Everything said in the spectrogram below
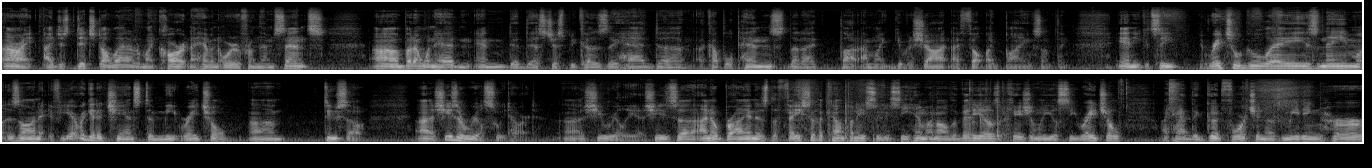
alright I just ditched all that out of my cart and I haven't ordered from them since uh, but I went ahead and, and, did this just because they had uh, a couple of pens that I thought I might give a shot and I felt like buying something. And you can see Rachel Goulet's name is on it. If you ever get a chance to meet Rachel um, do so uh, she's a real sweetheart uh, she really is. She's. Uh, I know Brian is the face of the company, so you see him on all the videos. Occasionally, you'll see Rachel. I had the good fortune of meeting her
